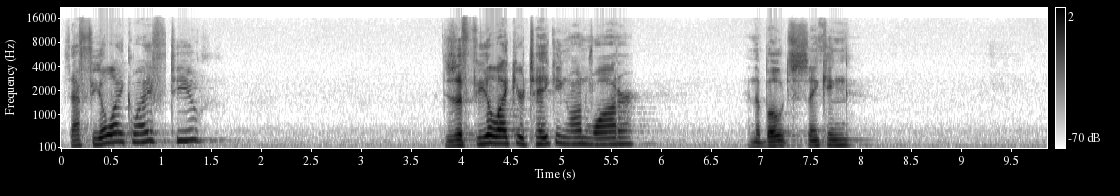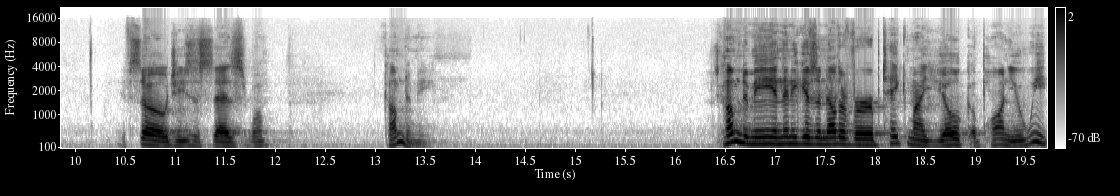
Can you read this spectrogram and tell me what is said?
Does that feel like life to you? Does it feel like you're taking on water and the boat's sinking? If so, Jesus says, Well, come to me. Come to me, and then he gives another verb take my yoke upon you. We,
